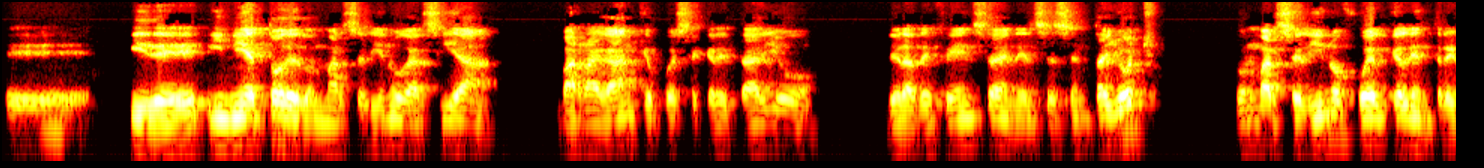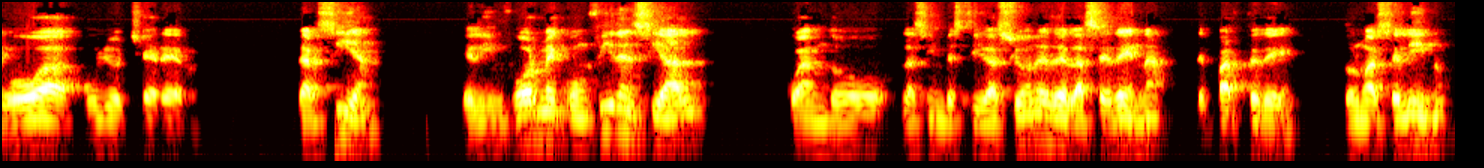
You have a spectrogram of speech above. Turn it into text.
eh, y, de, y nieto de don Marcelino García Barragán, que fue secretario de la Defensa en el 68. Don Marcelino fue el que le entregó a Julio Cherer García el informe confidencial cuando las investigaciones de la Sedena, de parte de don Marcelino,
